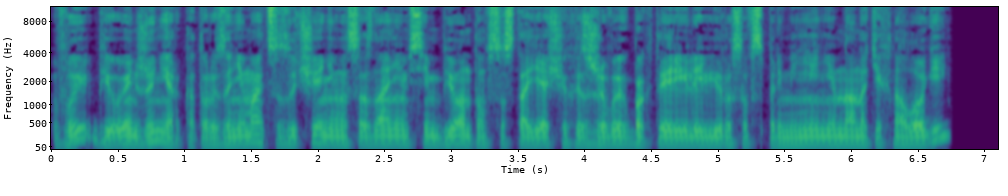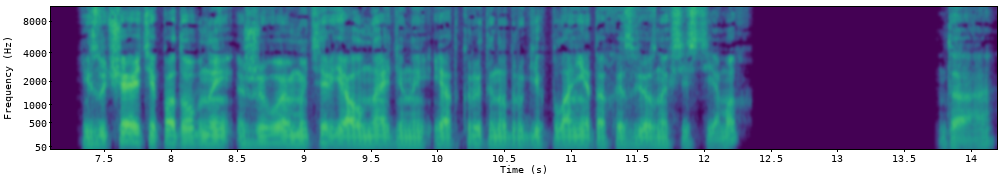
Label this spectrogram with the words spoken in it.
Вы биоинженер, который занимается изучением и созданием симбионтов, состоящих из живых бактерий или вирусов с применением нанотехнологий? Изучаете подобный живой материал, найденный и открытый на других планетах и звездных системах? Да,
